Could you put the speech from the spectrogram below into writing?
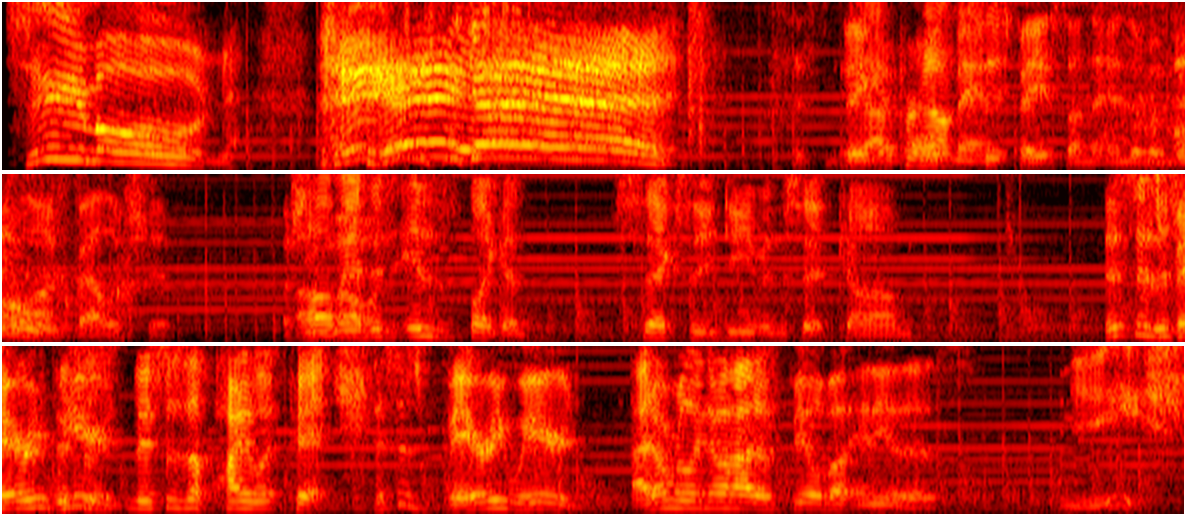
Simone! Take, Take it! it! This big Yeah, I old man's it- face on the end of a big Moan. long fellowship. Oh, she Oh man, this is like a sexy demon sitcom. this is This very this weird. Is, this is a pilot pitch. This is very weird. I don't really know how to feel about any of this. Yeesh.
